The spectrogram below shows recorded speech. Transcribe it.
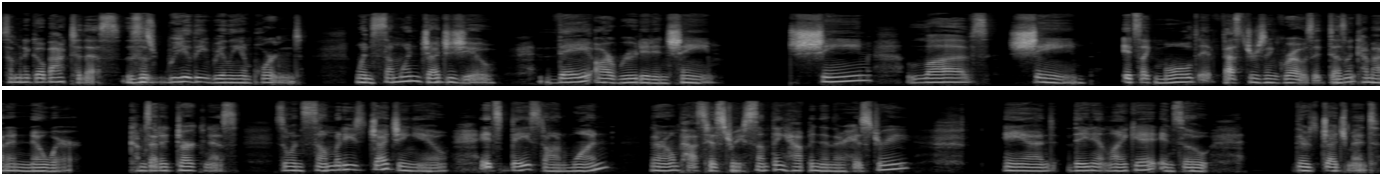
So I'm going to go back to this. This is really, really important. When someone judges you, they are rooted in shame. Shame loves shame. It's like mold, it festers and grows. It doesn't come out of nowhere, it comes out of darkness. So when somebody's judging you, it's based on one, their own past history. Something happened in their history and they didn't like it. And so there's judgment.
